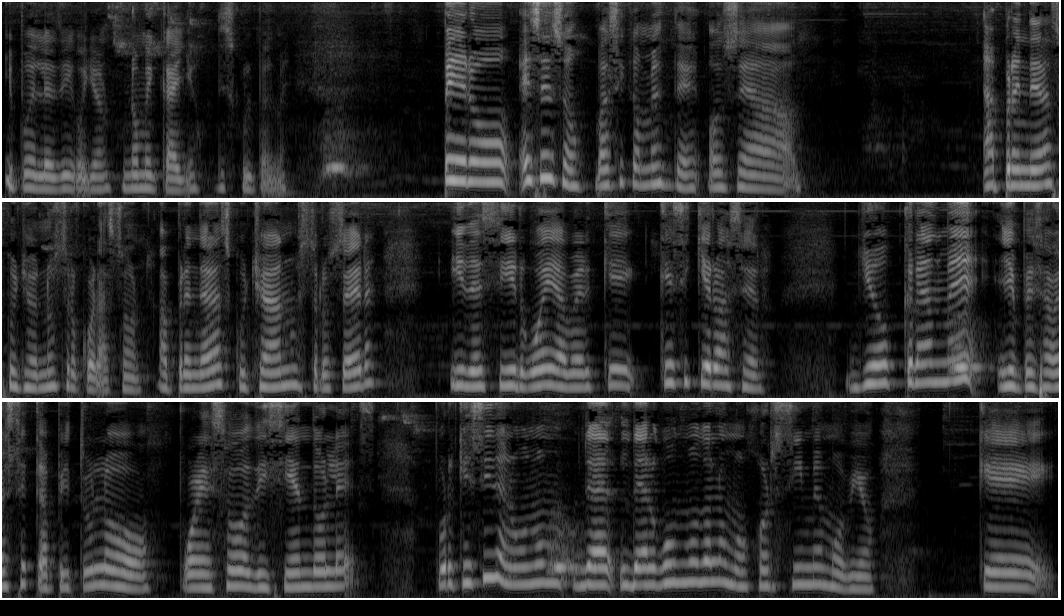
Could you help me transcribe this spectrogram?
y pues les digo, yo no me callo, discúlpenme. Pero es eso, básicamente. O sea, aprender a escuchar nuestro corazón, aprender a escuchar a nuestro ser y decir, güey, a ver qué, qué sí quiero hacer. Yo, créanme, y empezaba este capítulo por eso diciéndoles, porque sí, de algún, de, de algún modo a lo mejor sí me movió, que,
